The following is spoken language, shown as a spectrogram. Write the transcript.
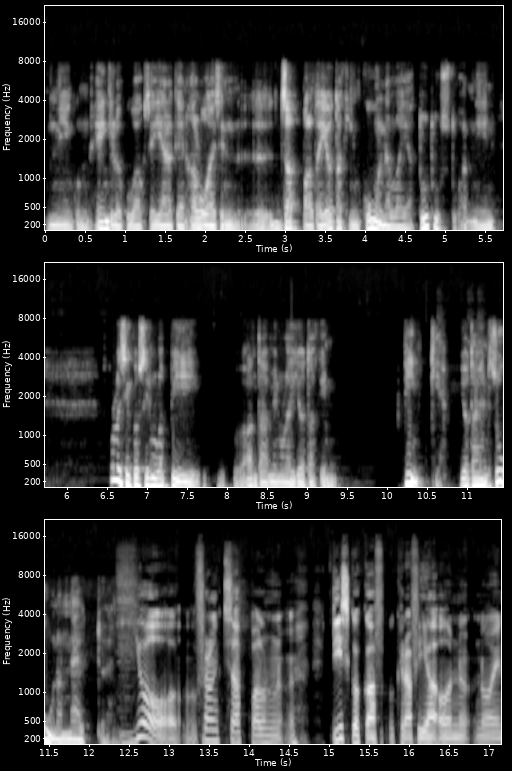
niin kuin henkilökuvauksen jälkeen haluaisin äh, Zappalta jotakin kuunnella ja tutustua, niin olisiko sinulla Pi antaa minulle jotakin vinkkiä, jotain suunnan näyttöä? Joo, Frank Zappalon diskografia on noin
